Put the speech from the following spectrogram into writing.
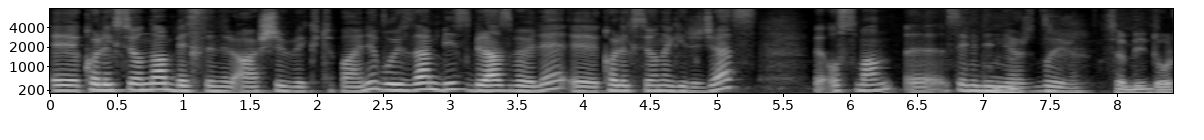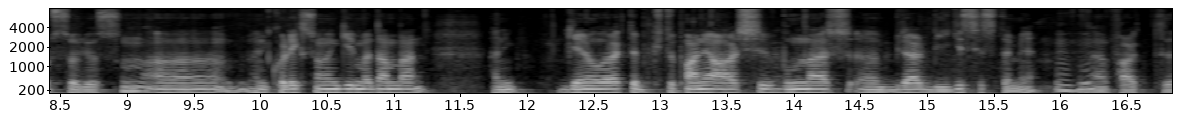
e, koleksiyondan beslenir arşiv ve kütüphane. Bu yüzden biz biraz böyle e, koleksiyona gireceğiz. Ve Osman e, seni dinliyoruz. Buyurun. Tabii doğru söylüyorsun. Ee, Hani koleksiyona girmeden ben hani genel olarak da bir kütüphane, arşiv bunlar e, birer bilgi sistemi. Yani farklı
